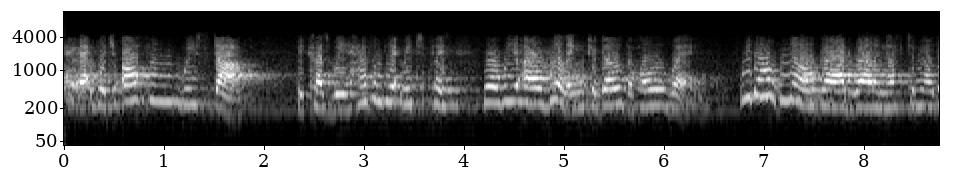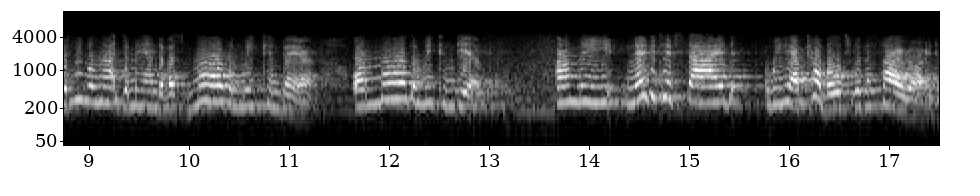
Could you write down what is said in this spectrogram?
at which often we stop because we haven't yet reached a place where we are willing to go the whole way. We don't know God well enough to know that He will not demand of us more than we can bear or more than we can give. On the negative side, we have troubles with the thyroid.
